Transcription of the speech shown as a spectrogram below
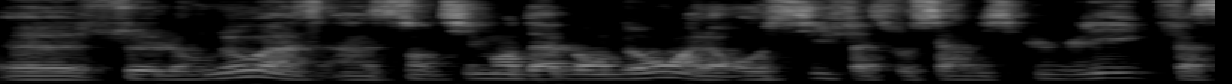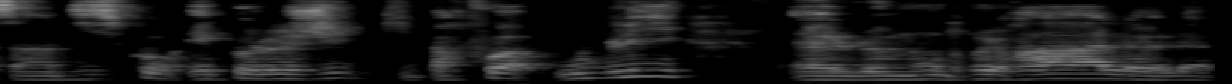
euh, selon nous, un, sentiment d'abandon, alors aussi face aux services publics, face à un discours écologique qui parfois oublie le monde rural,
